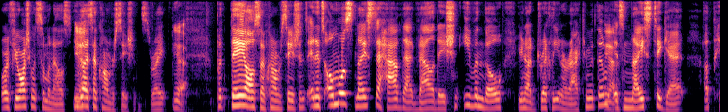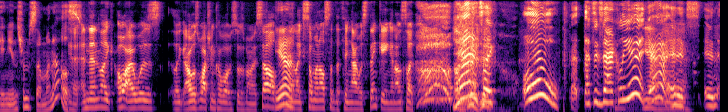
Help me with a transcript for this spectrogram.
or if you're watching with someone else, you Yeah. guys have conversations, right? Yeah, but they also have conversations and it's almost nice to have that validation even though you're not directly interacting with them Yeah. it's nice to get opinions from someone else yeah. And then like, oh, I was like, I was watching a couple episodes by myself. Yeah. And then like someone else said the thing I was thinking, and I was like, yeah it's like oh that, that's exactly it Yeah, yeah, yeah, and it's and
